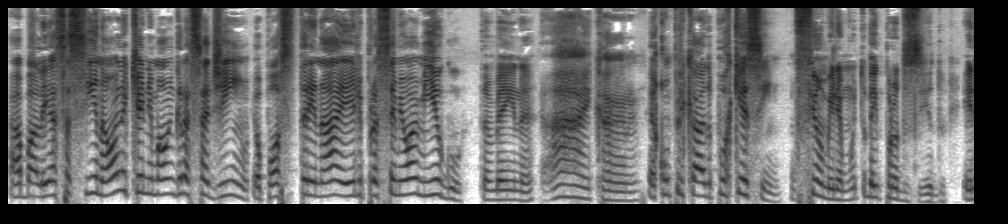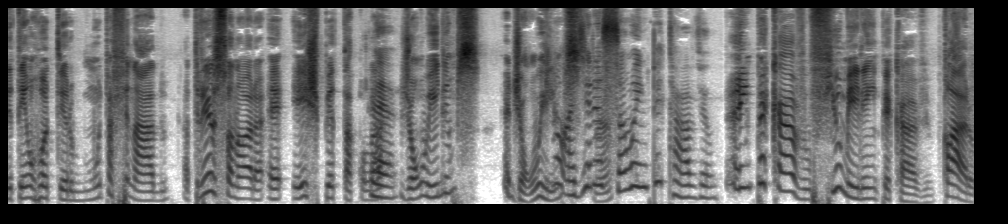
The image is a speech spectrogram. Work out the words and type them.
a baleia assassina. Olha que animal engraçadinho. Eu posso treinar ele pra ser meu amigo também, né? Ai, cara. É complicado, porque assim, o filme ele é muito bem produzido. Ele tem um roteiro muito afinado. A trilha sonora é espetacular. É. John Williams. É John Williams. Não, a né? direção é impecável. É impecável. O filme ele é impecável. Claro,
